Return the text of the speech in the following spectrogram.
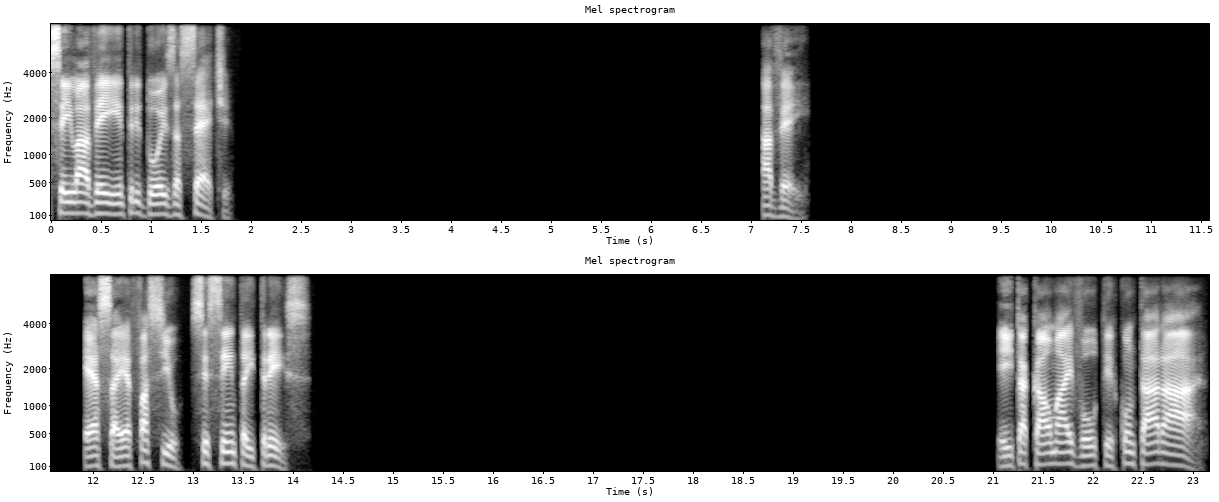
Sei lá veio entre 2 a 7. Avei. Essa é fácil, 63. Eita calma aí vou ter contar a ar.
